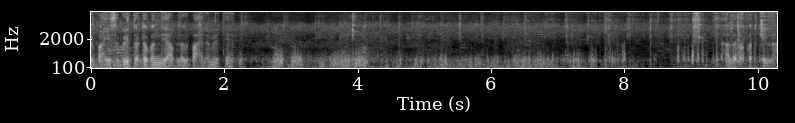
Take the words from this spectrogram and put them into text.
हे पाही सगळी तटबंदी आपल्याला पाहायला मिळते. हा लखपत किल्ला.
